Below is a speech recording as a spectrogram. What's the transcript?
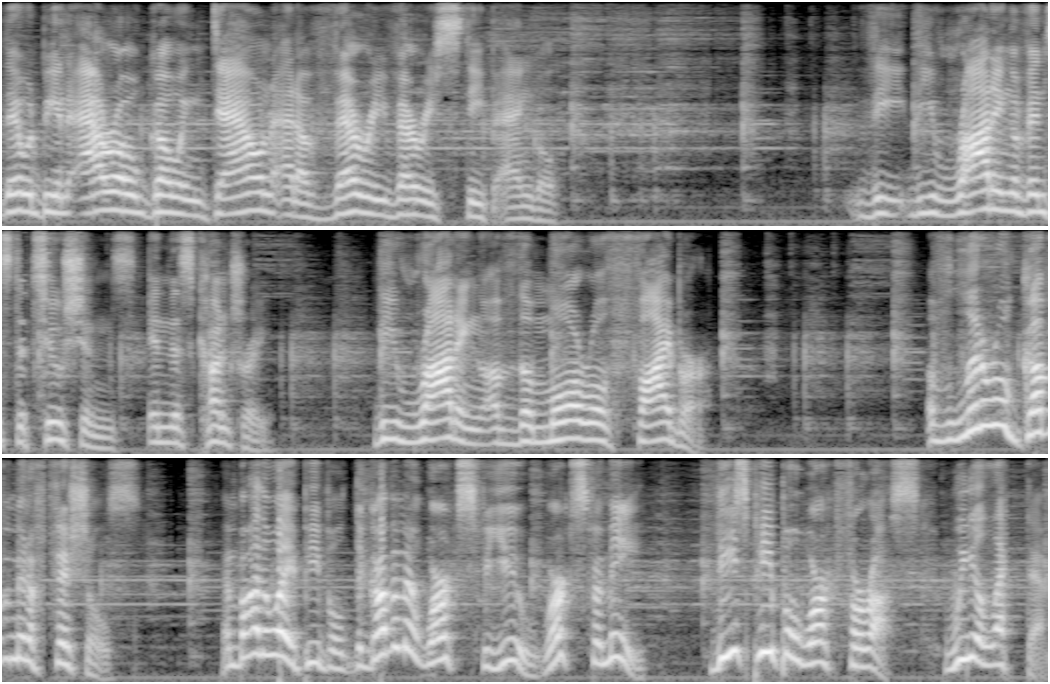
there would be an arrow going down at a very, very steep angle. The, the rotting of institutions in this country, the rotting of the moral fiber of literal government officials. And by the way, people, the government works for you, works for me. These people work for us. We elect them.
